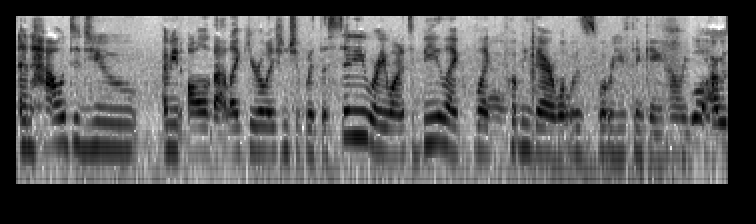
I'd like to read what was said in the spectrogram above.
and how did you? I mean, all of that, like your relationship with the city, where you wanted to be, like, like Yeah. put me there. What was, what were you thinking? How were you? Well, I was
